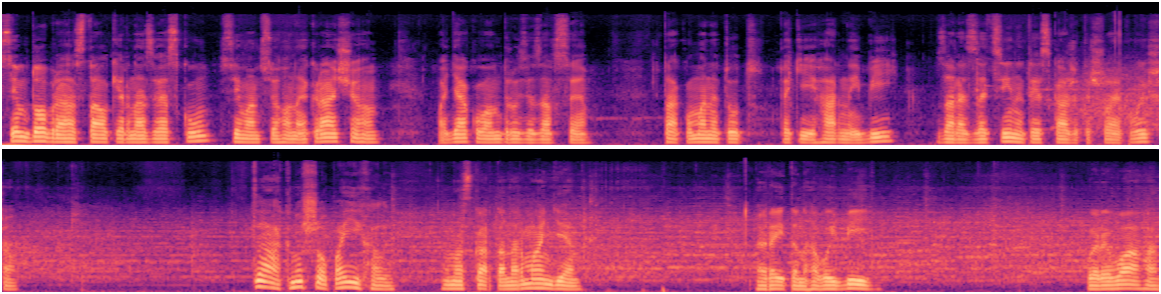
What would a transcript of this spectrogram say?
Всім доброго, сталкер на зв'язку. Всім вам всього найкращого. Подякую вам, друзі, за все. Так, у мене тут такий гарний бій. Зараз заціните і скажете, що як вийшов. Так, ну що, поїхали. У нас карта Нормандія. Рейтинговий бій. Перевага.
